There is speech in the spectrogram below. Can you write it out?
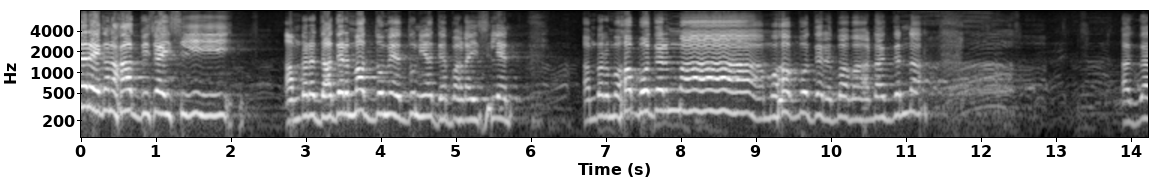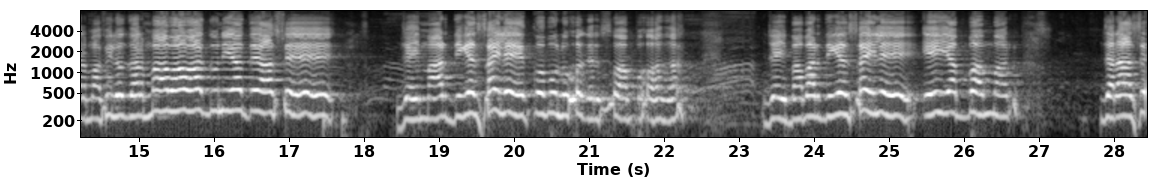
যারা এখানে হাত বিছাইছি আমরা যাদের মাধ্যমে দুনিয়াতে পাঠাইছিলেন আমরা মোহব্বতের মা, মোহব্বতের বাবা ডাকতেন না। আজকার মাহফিল যার মা বাবা দুনিয়াতে আসে যেই মার দিকে চাইলে কবুল ওদের সব পাওয়া যায়। যেই বাবার দিকে চাইলে এই আব্বা আম্মার যারা আছে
